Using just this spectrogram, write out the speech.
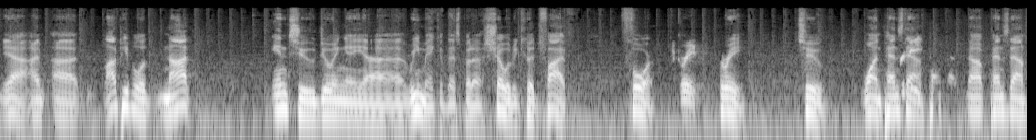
Yeah, I'm. Uh, a lot of people are not into doing a uh, remake of this, but a show would be good. Five, four, agreed. Three, two, one. Pens Three. down. No, pens down.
